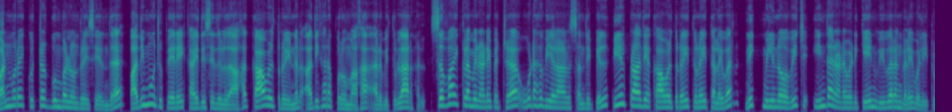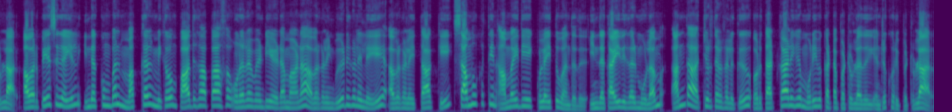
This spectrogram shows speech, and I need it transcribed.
வன்முறை குற்ற கும்பல் ஒன்றை சேர்ந்த பதிமூன்று பேரை கைது செய்துள்ளதாக காவல்துறையினர் அதிகாரப்பூர்வமாக அறிவித்துள்ளார்கள். செவ்வாய்க்கிழமை நடைபெற்ற ஊடகவியலாளர் சந்திப்பில் பீல் பிராந்திய காவல்துறை துணைத் தலைவர் நிக் மிலினோவிச் இந்த நடவடிக்கையின் விவரங்களை வெளியிட்டுள்ளார். அவர் பேசுகையில் இந்த கும்பல் மக்கள் மிகவும் பாதுகாப்பாக உணர வேண்டிய இடமான அவர்களின் வீடுகளிலேயே அவர்களை தாக்கி சமூகத்தின் அமைதியை குலைத்து வந்தது. இந்த கைதுகள் மூலம் அந்த அச்சுறுத்தல்களுக்கு ஒரு தற்காலிக முடிவு கட்டப்பட்டுள்ளது என்று குறிப்பிட்டுள்ளார்.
